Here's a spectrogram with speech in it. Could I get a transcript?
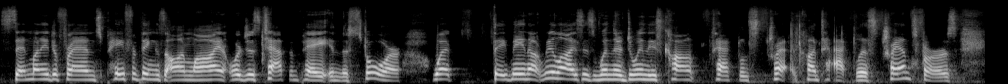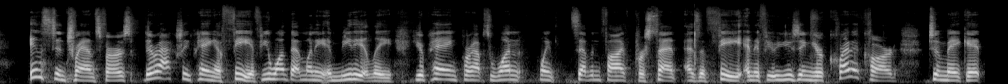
send money to friends, pay for things online, or just tap and pay in the store. What they may not realize is when they're doing these contactless, tra- contactless transfers, instant transfers, they're actually paying a fee. If you want that money immediately, you're paying perhaps 1.75% as a fee. And if you're using your credit card to make it,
